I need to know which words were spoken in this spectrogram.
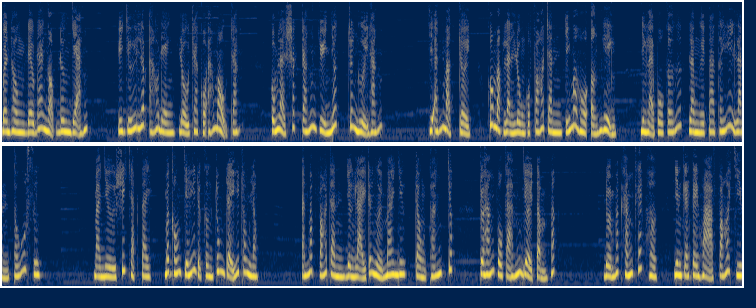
bên hông đều đai ngọc đơn giản. Phía dưới lớp áo đen lộ ra cổ áo màu trắng, cũng là sắc trắng duy nhất trên người hắn. Dưới ánh mặt trời, khuôn mặt lạnh lùng của phó tranh chỉ mơ hồ ẩn hiện, nhưng lại vô cớ làm người ta thấy lạnh tấu xương. Mà Như siết chặt tay, mới khống chế được cơn trung rẩy trong lòng. Ánh mắt phó tranh dừng lại trên người Mai Như trong thoáng chốc, rồi hắn vô cảm dời tầm mắt. Đôi mắt hắn khép hờ, nhìn kẻ gây họa phó chiêu.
